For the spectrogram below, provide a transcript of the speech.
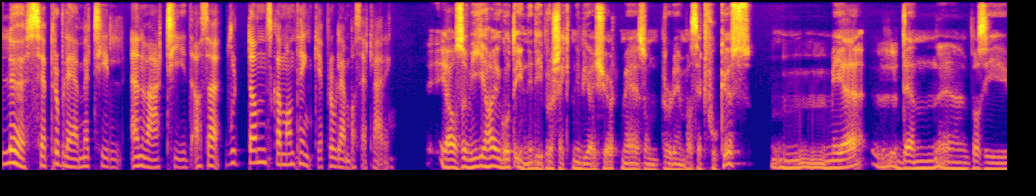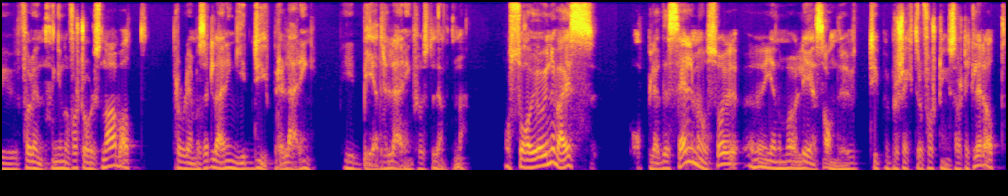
løse problemer til enhver tid? Altså, hvordan skal man tenke problembasert læring? Ja, altså Vi har jo gått inn i de prosjektene vi har kjørt med sånn problembasert fokus, med den eh, si, forventningen og forståelsen av at problembasert læring gir dypere læring Gir bedre læring for studentene. Og så har vi jo underveis opplevd det selv, men også uh, gjennom å lese andre typer prosjekter og forskningsartikler, at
